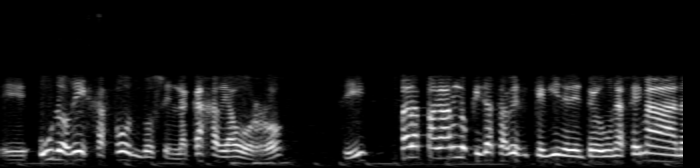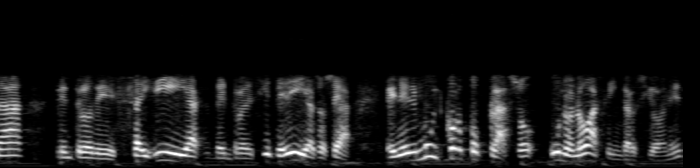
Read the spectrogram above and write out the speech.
Eh, uno deja fondos en la caja de ahorro, ¿sí? para pagar lo que ya sabes que viene dentro de una semana, dentro de seis días, dentro de siete días, o sea, en el muy corto plazo uno no hace inversiones,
